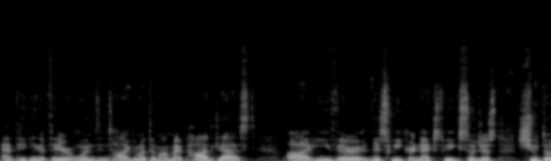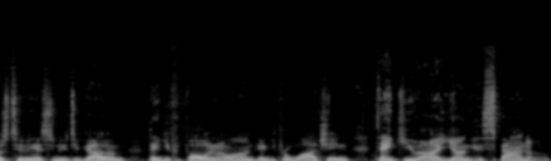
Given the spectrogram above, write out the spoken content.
and picking the favorite ones and talking about them on my podcast uh, either this week or next week. So just shoot those to me as soon as you got them. Thank you for following along. Thank you for watching. Thank you, uh, Young Hispano.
